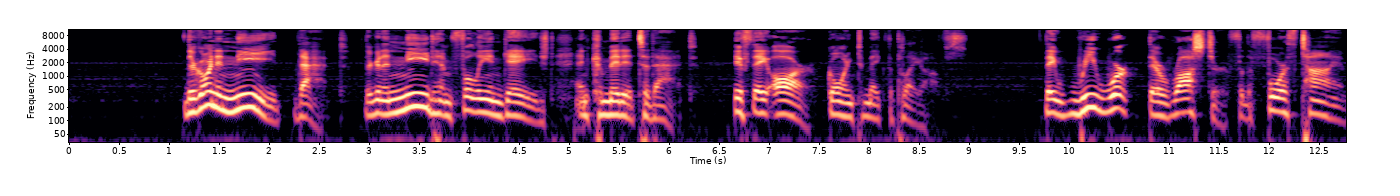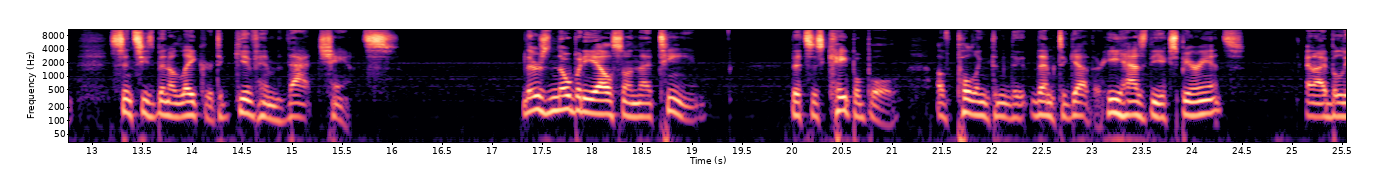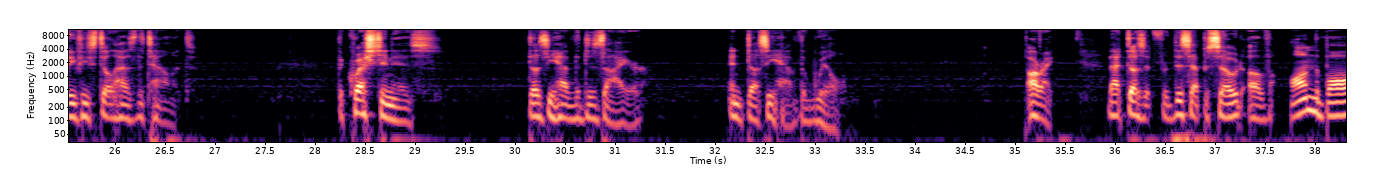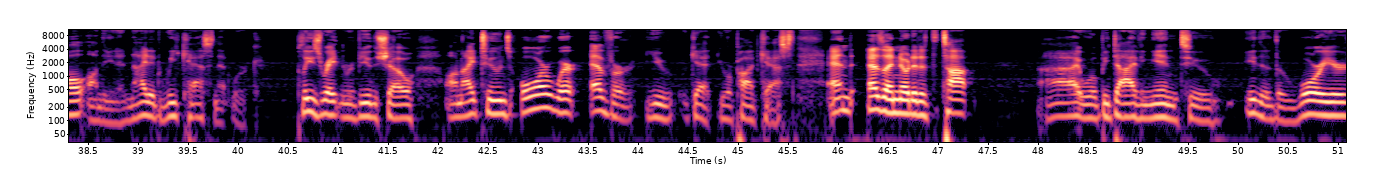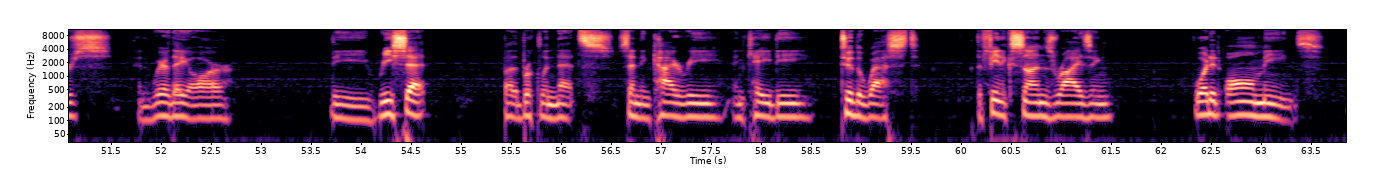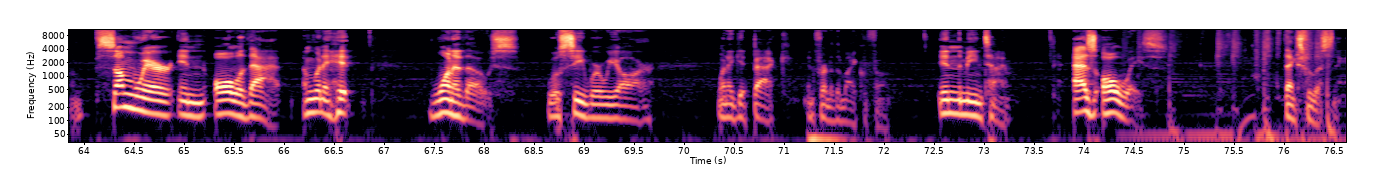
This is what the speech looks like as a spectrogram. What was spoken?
They're going to need that. They're going to need him fully engaged and committed to that if they are going to make the playoffs. They reworked their roster for the fourth time since he's been a Laker to give him that chance. There's nobody else on that team that's as capable of pulling them, them together. He has the experience, and I believe he still has the talent. The question is does he have the desire? And does he have the will? All right, that does it for this episode of On the Ball on the United WeCast Network. Please rate and review the show on iTunes or wherever you get your podcast. And as I noted at the top, I will be diving into either the Warriors and where they are, the reset by the Brooklyn Nets, sending Kyrie and KD to the West, the Phoenix Suns rising, what it all means. Somewhere in all of that, I'm going to hit one of those. We'll see where we are when I get back in front of the microphone. In the meantime, as always, thanks for listening.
